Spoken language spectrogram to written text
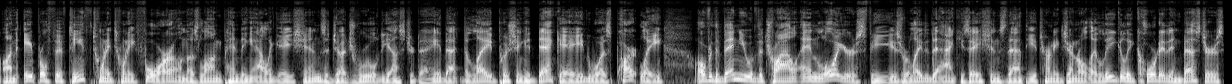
on April 15th, 2024, on those long pending allegations. A judge ruled yesterday that delay pushing a decade was partly over the venue of the trial and lawyers' fees related to accusations that the Attorney General illegally courted investors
